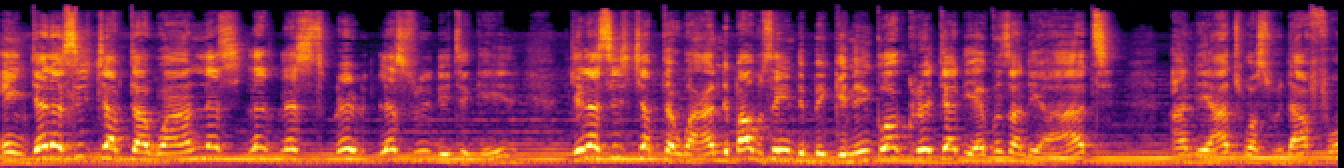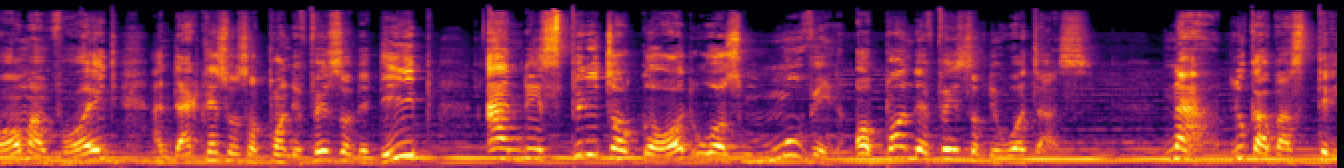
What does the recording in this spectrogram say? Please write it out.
In Genesis chapter 1, let's let, let's let's read it again. Genesis chapter 1, the Bible says in the beginning God created the heavens and the earth, and the earth was without form and void, and darkness was upon the face of the deep, and the Spirit of God was moving upon the face of the waters. Now, look at verse 3.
